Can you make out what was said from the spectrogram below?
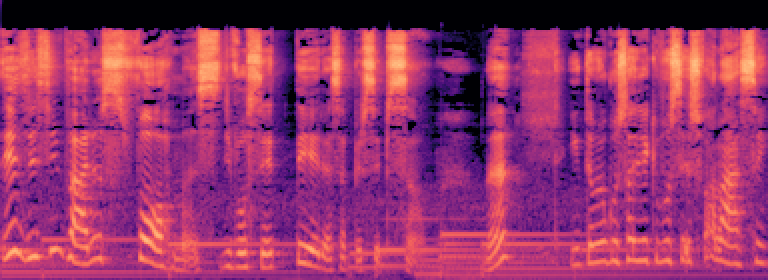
existem várias formas de você ter essa percepção, né? Então eu gostaria que vocês falassem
